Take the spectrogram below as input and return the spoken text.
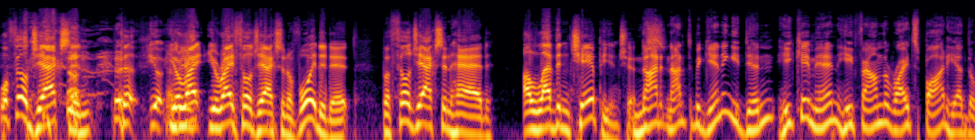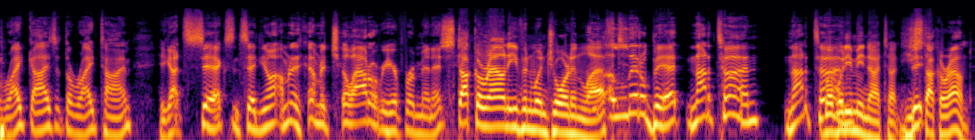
Well, Phil Jackson, Phil- you're, you're right. You're right. Phil Jackson avoided it, but Phil Jackson had 11 championships. Not not at the beginning. He didn't. He came in. He found the right spot. He had the right guys at the right time. He got six and said, you know, what? I'm gonna I'm gonna chill out over here for a minute. stuck around even when Jordan left. A little bit, not a ton, not a ton. But what do you mean not a ton? He Did- stuck around.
